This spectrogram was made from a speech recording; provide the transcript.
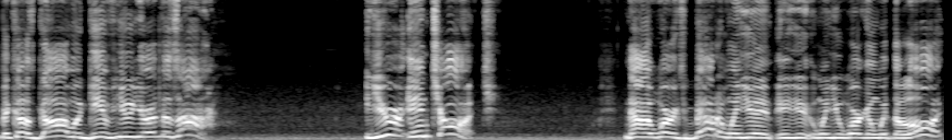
because God will give you your desire. You're in charge. Now it works better when you're in, when you're working with the Lord,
